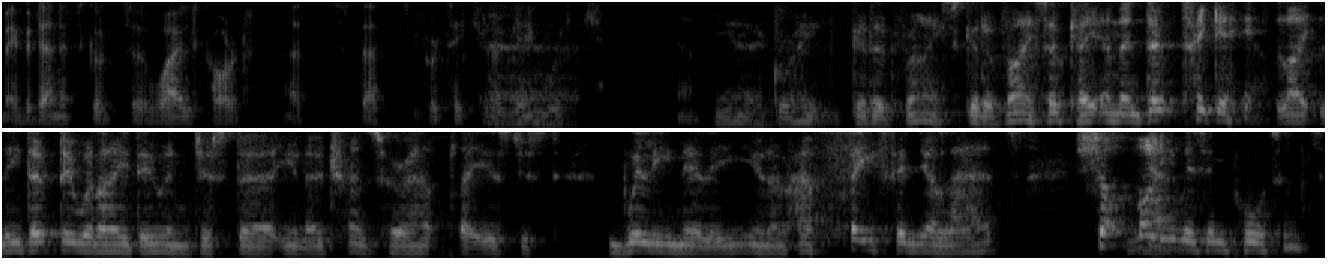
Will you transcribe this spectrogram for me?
maybe then it's good to wild card at that particular yeah. game week. Yeah. yeah, great. Good advice. Good advice. Okay, and then don't take a hit lightly. Don't do what I do and just uh, you know transfer out players just willy nilly. You know, have faith in your lads. Shot volume yeah. is important.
